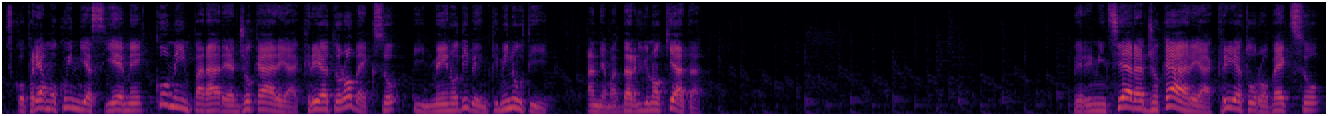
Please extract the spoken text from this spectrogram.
Scopriamo quindi assieme come imparare a giocare a Creator of Exo in meno di 20 minuti. Andiamo a dargli un'occhiata. Per iniziare a giocare a Creator of Exo,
